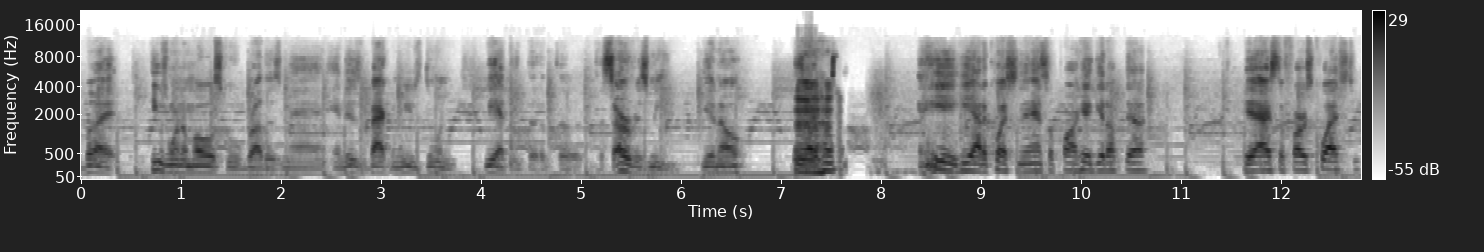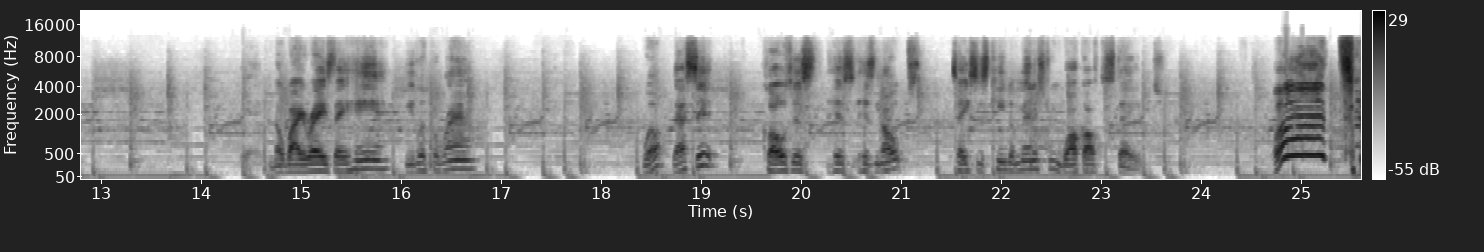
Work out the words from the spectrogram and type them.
But he was one of them old school brothers, man. And this is back when we was doing, we had the the, the, the service meeting, you know. Mhm. And he he had a question and answer part. He'll get up there. He'll ask the first question. Yeah, nobody raised their hand. He look around. Well, that's it. Close his his his notes. Takes his kingdom ministry. Walk off the stage. What?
